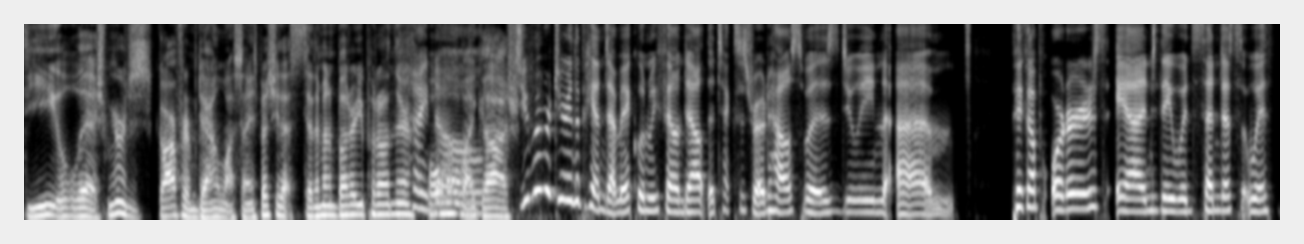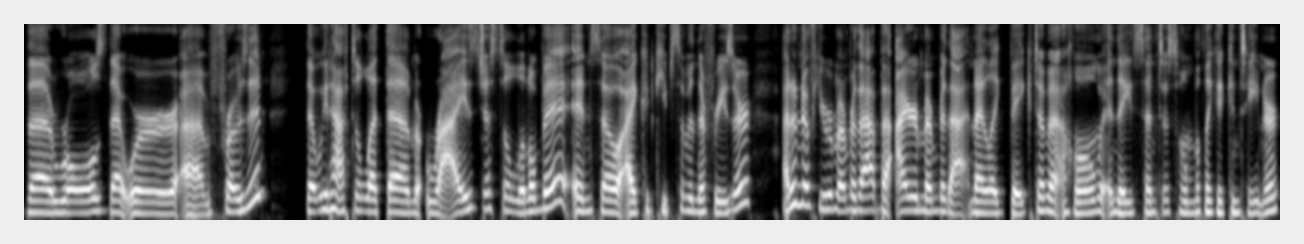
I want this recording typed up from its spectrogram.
delish. We were just scarfing them down last night, especially that cinnamon butter you put on there. I know. Oh my gosh. Do you remember during the pandemic when we found out that Texas Roadhouse was doing um pickup orders and they would send us with the rolls that were um, frozen that we'd have to let them rise just a little bit and so I could keep some in the freezer. I don't know if you remember that, but I remember that and I like baked them at home and they sent us home with like a container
